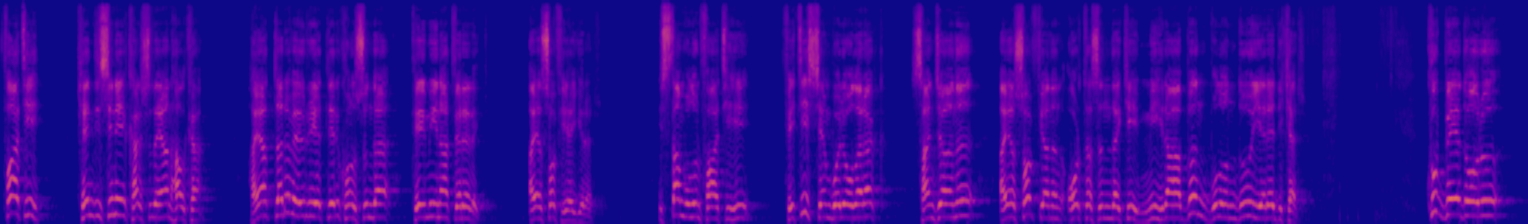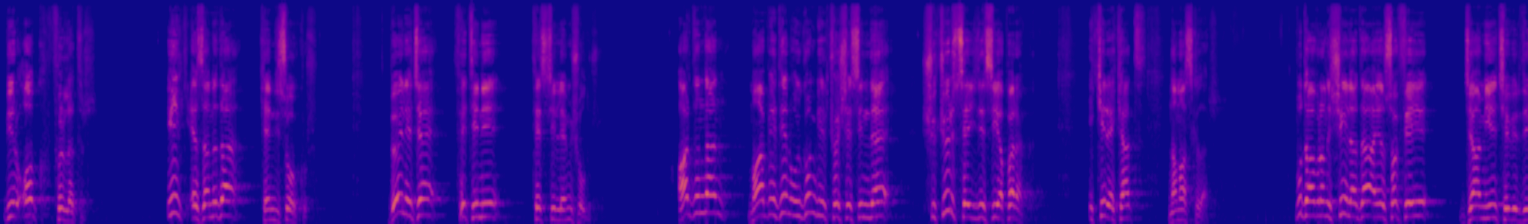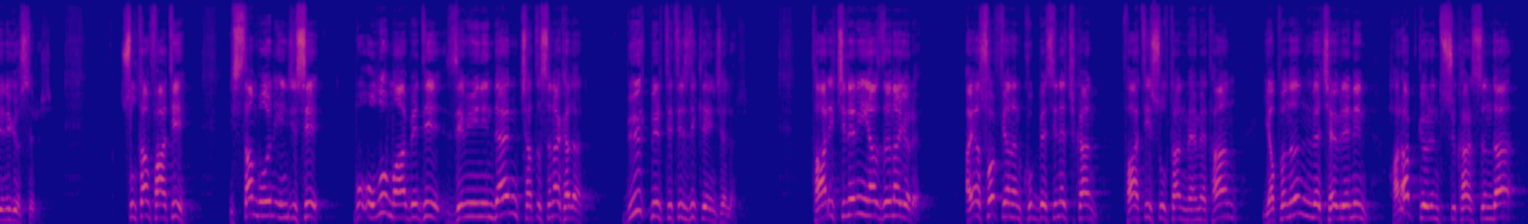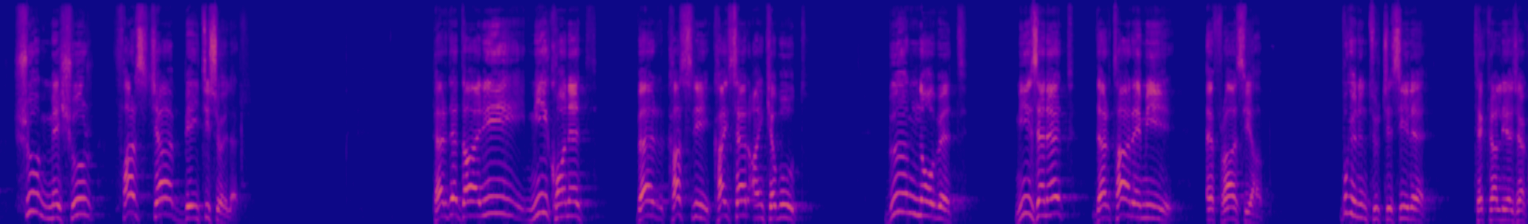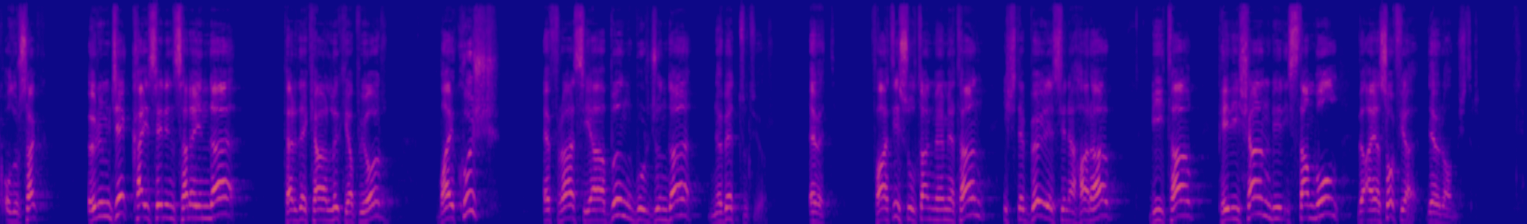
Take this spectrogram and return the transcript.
Fatih kendisini karşılayan halka hayatları ve hürriyetleri konusunda teminat vererek Ayasofya'ya girer. İstanbul'un fatihi fetih sembolü olarak sancağını Ayasofya'nın ortasındaki mihrabın bulunduğu yere diker. Kubbeye doğru bir ok fırlatır. İlk ezanı da kendisi okur. Böylece fethini tescillemiş olur. Ardından mabedin uygun bir köşesinde şükür secdesi yaparak iki rekat namaz kılar. Bu davranışıyla da Ayasofya'yı camiye çevirdiğini gösterir. Sultan Fatih İstanbul'un incisi bu ulu mabedi zemininden çatısına kadar büyük bir titizlikle inceler. Tarihçilerin yazdığına göre Ayasofya'nın kubbesine çıkan Fatih Sultan Mehmet Han yapının ve çevrenin harap görüntüsü karşısında şu meşhur Farsça beyti söyler. Perde dari mi konet ber kasri kayser ankebut büm nobet mizenet dertaremi efrasiyab. Bugünün Türkçesiyle tekrarlayacak olursak, örümcek Kayser'in sarayında perdekarlık yapıyor, baykuş Efrasiyab'ın burcunda nöbet tutuyor. Evet, Fatih Sultan Mehmet Han işte böylesine harap, bitap, perişan bir İstanbul ve Ayasofya devralmıştır.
